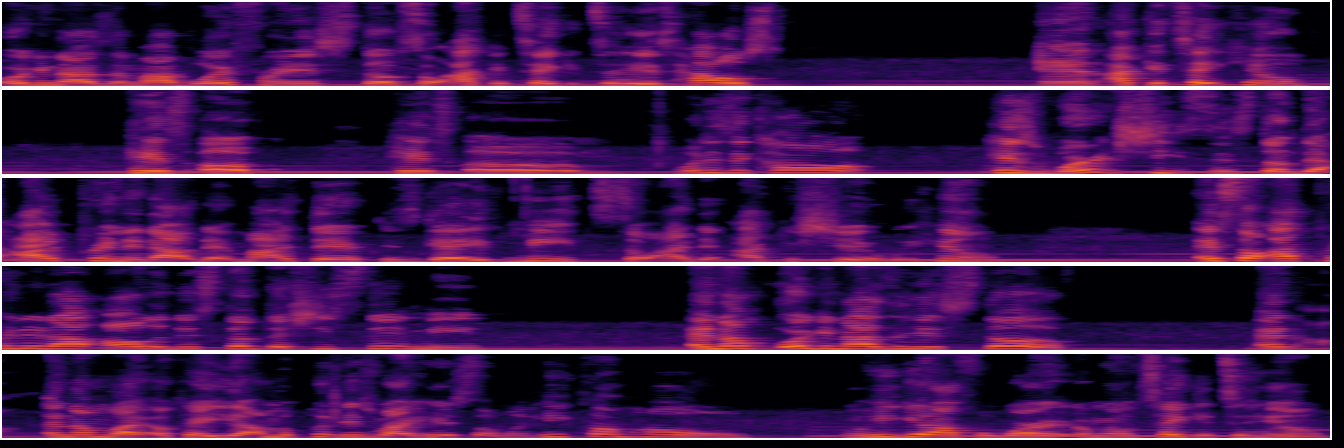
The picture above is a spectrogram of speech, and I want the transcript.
organizing my boyfriend's stuff so I can take it to his house and I can take him his uh his um what is it called? His worksheets and stuff that I printed out that my therapist gave me so I I could share it with him. And so I printed out all of this stuff that she sent me and I'm organizing his stuff and and I'm like, okay, yeah, I'm gonna put this right here so when he come home, when he get off of work, I'm gonna take it to him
